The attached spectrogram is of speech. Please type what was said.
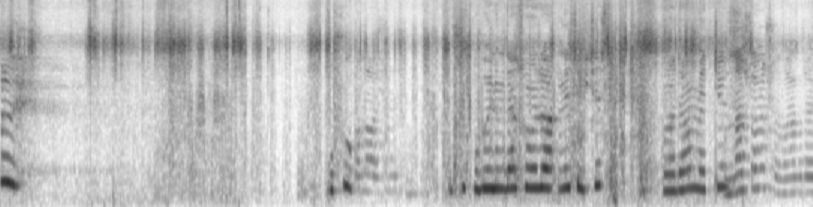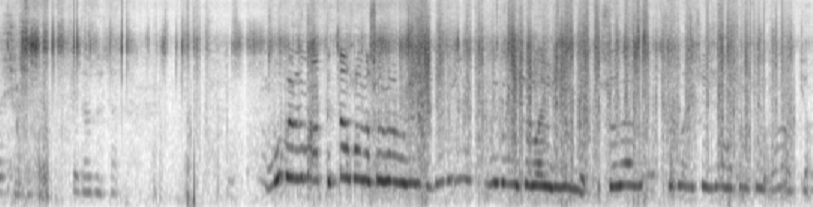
Ay. Ufuk, Vallahi aşağıda kaldım. Ufuk bu bölümden sonra ne çekeceğiz? Buna devam edeceğiz. Bundan sonra Survivor'a şey. Evet arkadaşlar. Bu bölümü attıktan sonra Survivor bölümü bir bölüm Survivor bölümü Survivor Survivor seyircine basmak için onu atacağım.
